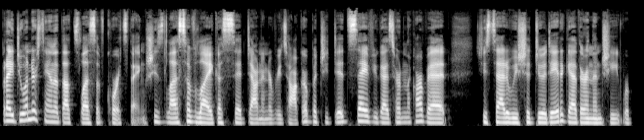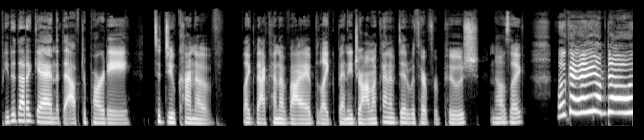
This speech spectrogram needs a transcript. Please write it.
But I do understand that that's less of Court's thing. She's less of like a sit down interview talker. But she did say, if you guys heard on the carpet, she said we should do a day together. And then she repeated that again at the after party to do kind of like that kind of vibe, like Benny Drama kind of did with her for Poosh. And I was like, okay, I'm down.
